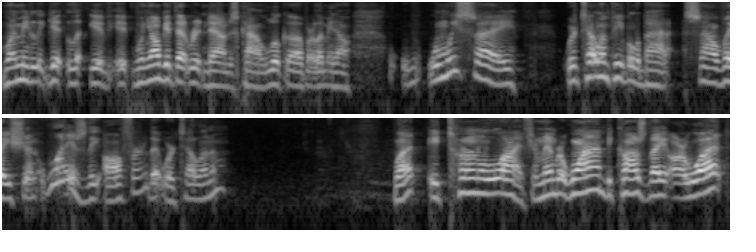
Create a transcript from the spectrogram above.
Let me get if, if, when y'all get that written down, just kind of look up or let me know. When we say we're telling people about salvation, what is the offer that we're telling them? What? Eternal life. You remember why? Because they are what?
